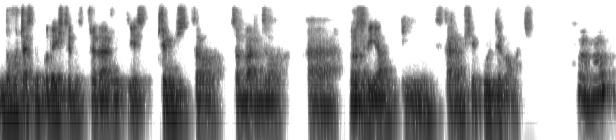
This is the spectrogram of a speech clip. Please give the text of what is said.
nowoczesne podejście do sprzedaży jest czymś, co, co bardzo e, rozwijam i staram się kultywować. Mhm.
